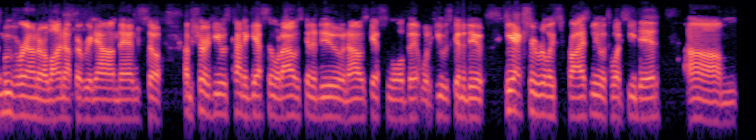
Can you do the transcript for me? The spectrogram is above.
move around our lineup every now and then. So I'm sure he was kind of guessing what I was going to do, and I was guessing a little bit what he was going to do. He actually really surprised me with what he did. Um,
